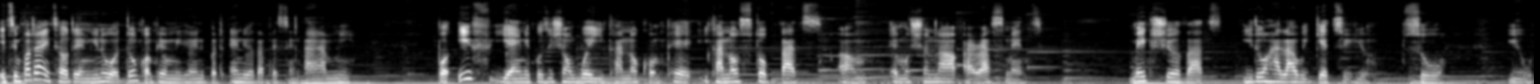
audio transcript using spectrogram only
it's important to tell them you know what don't compare me with anybody any other person i am me but if you're in a position where you cannot compare you cannot stop that um, emotional harassment make sure that you don't allow it get to you. So you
